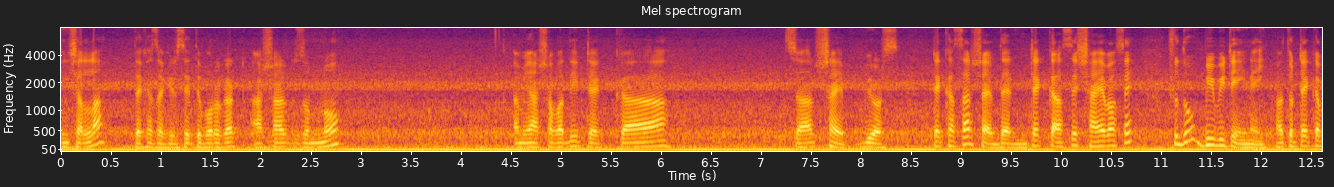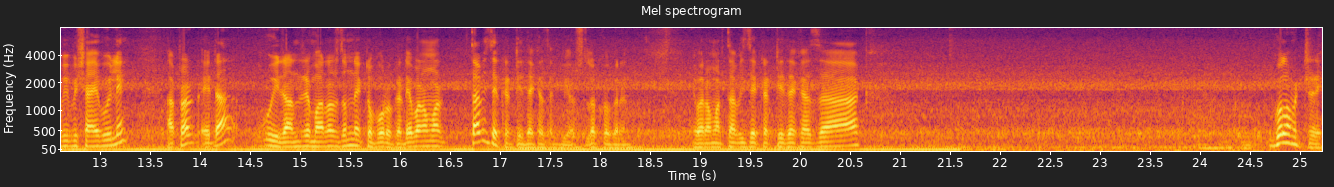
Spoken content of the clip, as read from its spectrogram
ইনশাল্লাহ দেখা যাক এর চাইতে বড় কাঠ। আসার জন্য আমি আশাবাদী, টেক্কা চার সাহেব। বিয়ার্স, টেক্কা চার সাহেব। দেন, টেক্কা আছে, সাহেব আছে। শুধু বিবিটাই নেই। হয়তো টেক্কা বিবি সাহেব হইলে আপনার এটা ওই রানরে মারার জন্য একটা বড় কাঠ। এবার আমার তাবিজের কাঠটি দেখা যাক বিয়ার্স লক্ষ্য করেন। এবার আমার তাবিজের কাঠটি দেখা যাক। গোলামের ট্রে।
